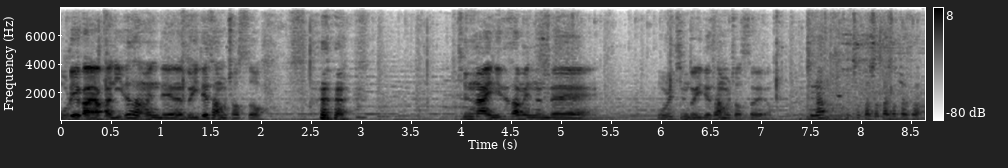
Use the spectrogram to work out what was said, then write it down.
우리가 약간 2대3 했는데 얘네도 2대3을 졌어. 뒷라인 2대3 했는데 우리 팀도 2대3을 졌어요. 치나? 쳤다 쳤다 쳤다 쳤다.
